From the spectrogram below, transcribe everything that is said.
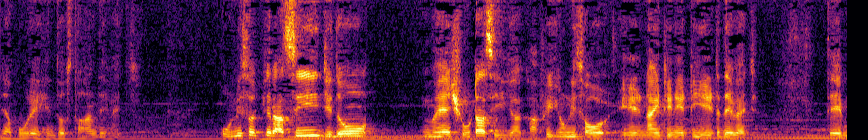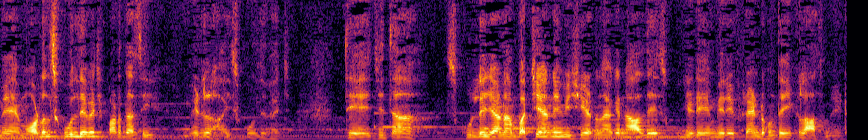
ਜਾਂ ਪੂਰੇ ਹਿੰਦੁਸਤਾਨ ਦੇ ਵਿੱਚ। 1984 ਜਦੋਂ ਮੈਂ ਛੋਟਾ ਸੀਗਾ, ਕਾਫੀ 1900 ਇਹ 1988 ਦੇ ਵਿੱਚ, ਤੇ ਮੈਂ ਮਾਡਲ ਸਕੂਲ ਦੇ ਵਿੱਚ ਪੜ੍ਹਦਾ ਸੀ ਮਿਡਲ ਹਾਈ ਸਕੂਲ ਦੇ ਵਿੱਚ, ਤੇ ਜਿੱਦਾਂ ਸਕੂਲੇ ਜਾਣਾ, ਬੱਚਿਆਂ ਨੇ ਵੀ ਛੇੜਨਾ ਕਿ ਨਾਲ ਦੇ ਜਿਹੜੇ ਮੇਰੇ ਫਰੈਂਡ ਹੁੰਦੇ ਸੀ ਕਲਾਸਮੇਟ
